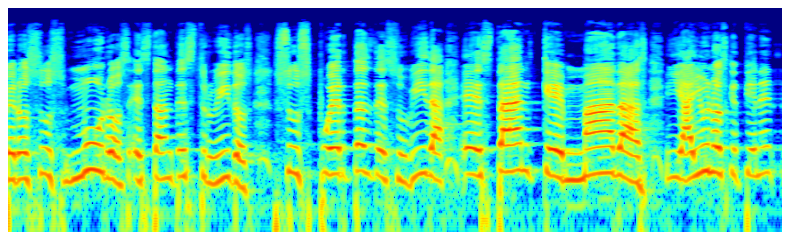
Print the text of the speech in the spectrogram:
pero sus muros están destruidos, sus puertas de su vida están quemadas. Y hay unos que tienen,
